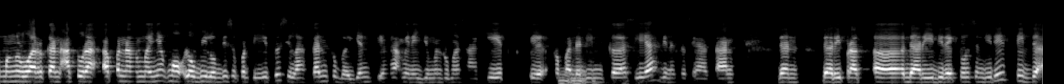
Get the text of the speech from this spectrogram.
mengeluarkan aturan apa namanya mau lobby lobby seperti itu silahkan ke bagian pihak manajemen rumah sakit kepada hmm. dinkes ya dinas kesehatan dan dari uh, dari direktur sendiri tidak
